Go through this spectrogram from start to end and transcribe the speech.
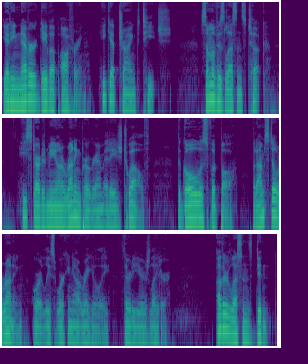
Yet he never gave up offering he kept trying to teach. Some of his lessons took. He started me on a running program at age 12. The goal was football, but I'm still running, or at least working out regularly, 30 years later. Other lessons didn't.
